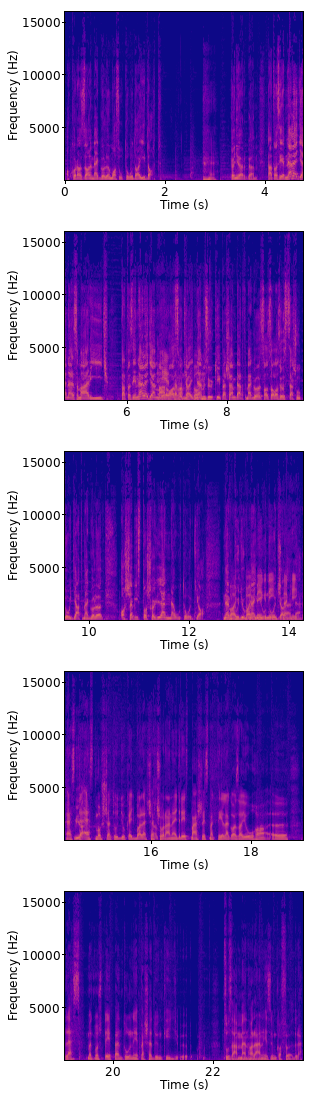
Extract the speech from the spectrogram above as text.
akkor azzal megölöm az utódaidat? Könyörgöm. Tehát azért ne legyen ez már így. Tehát azért ne legyen már Értem, az, hogyha egy mond. nemzőképes embert megölsz, azzal az összes utódját megölöd, az se biztos, hogy lenne utódja. Nem vagy, tudjuk, vagy mennyi még nincs utódja neki. lenne. Ezt, Vilá- de ezt most se tudjuk egy baleset során egyrészt, másrészt meg tényleg az a jó, ha ö, lesz, mert most éppen túlnépesedünk így ö, Cuzánmen, ha ránézünk a földre.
